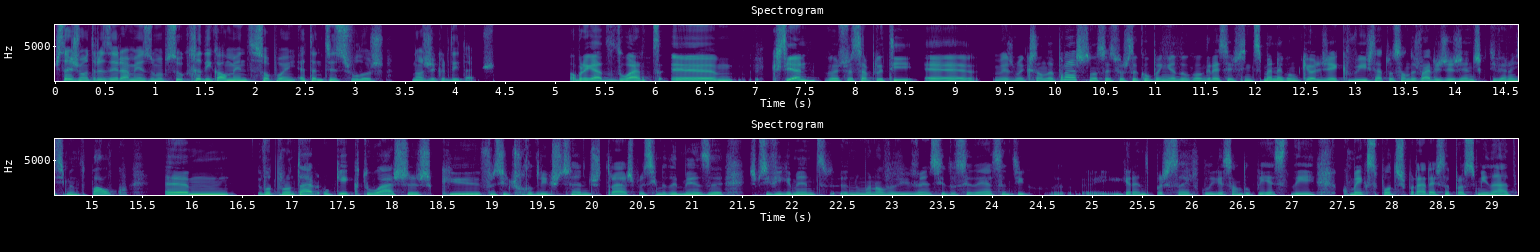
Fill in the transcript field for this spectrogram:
estejam a trazer à mesa uma pessoa que radicalmente se opõe a tantos esses valores nós acreditamos. Obrigado, Duarte. Uh, Cristiano, vamos passar para ti. Uh, mesma questão da praxe. Não sei se foste acompanhando o Congresso este fim de semana, com que olhos é que viste a atuação dos vários agentes que tiveram em cima do palco. Um, Vou-te perguntar o que é que tu achas que Francisco Rodrigues de Santos traz para cima da mesa, especificamente numa nova vivência do CDS, antigo eh, e grande parceiro de coligação do PSD. Como é que se pode esperar esta proximidade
